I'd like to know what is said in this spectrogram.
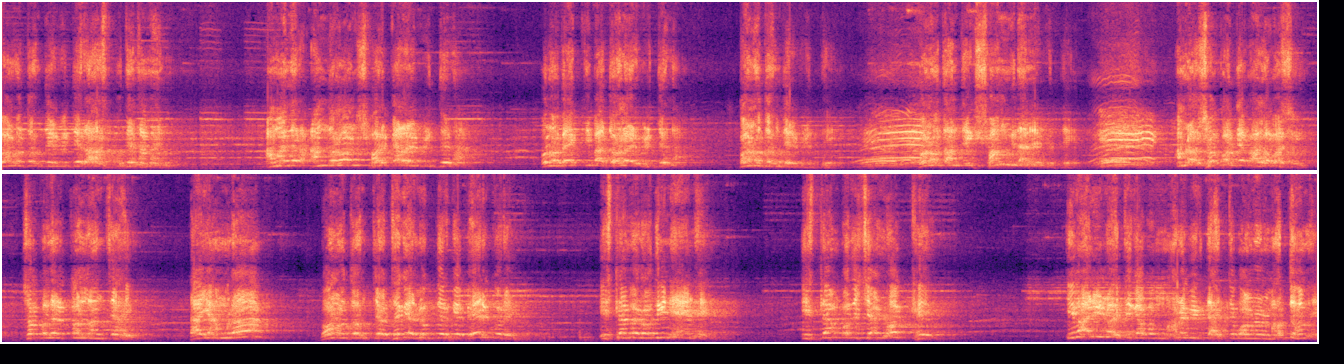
গণতন্ত্রের বিরুদ্ধে রাজপথে নামেন। আমাদের আন্দোলন সরকারের বিরুদ্ধে না। কোনো ব্যক্তি বা দলের বিরুদ্ধে না, গণতন্ত্রের বিরুদ্ধে, গণতান্ত্রিক সংবিধানের বিরুদ্ধে। আমরা সকলকে ভালোবাসি, সকলের কল্যাণ চাই। তাই আমরা গণতন্ত্র থেকে লোকদেরকে বের করে ইসলামের অধীনে এনে, ইসলাম প্রতিষ্ঠার লক্ষ্যে ইমানি, নৈতিক এবং মানবিক দায়িত্ব পালনের মাধ্যমে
